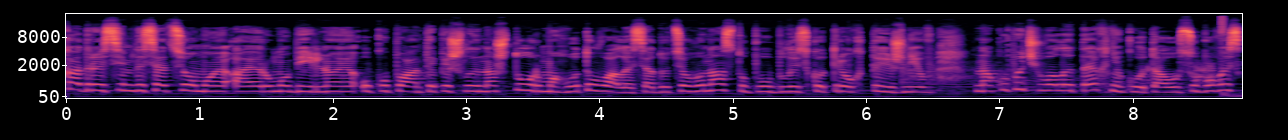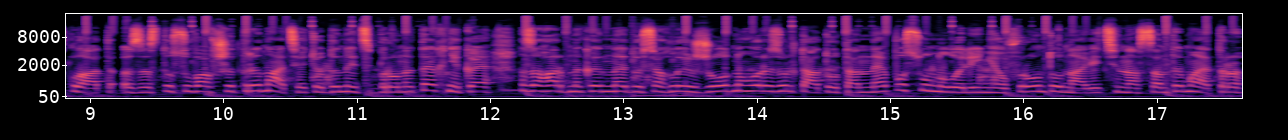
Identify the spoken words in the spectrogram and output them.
Кадри 77-ї аеромобільної окупанти пішли на штурм, готувалися до цього наступу близько трьох тижнів. Накопичували техніку та особовий склад. Застосувавши 13 одиниць бронетехніки, загарбники не досягли жодного результату та не посунули лінію фронту навіть на сантиметр.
